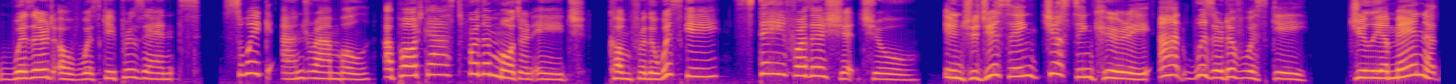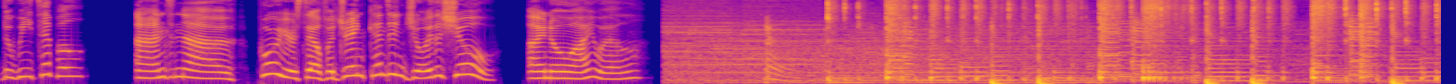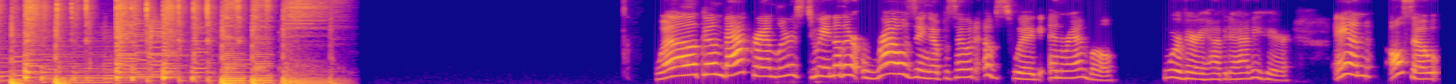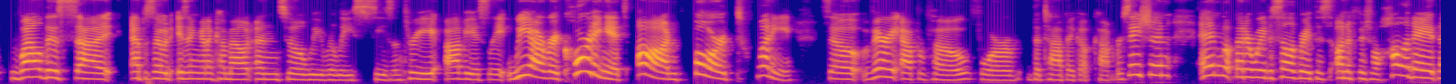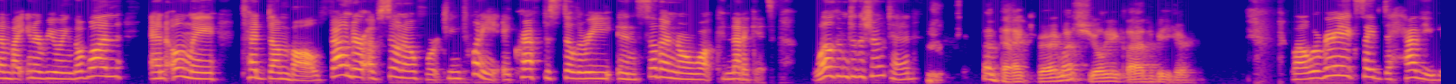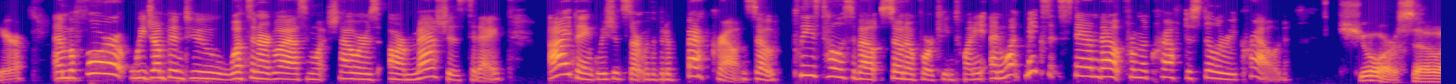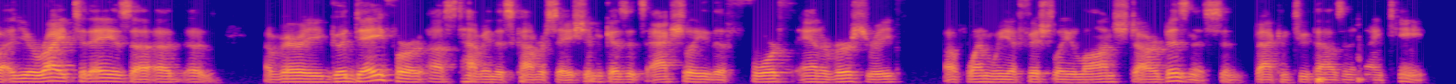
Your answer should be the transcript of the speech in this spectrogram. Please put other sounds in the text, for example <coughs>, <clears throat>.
Wizard of Whiskey presents Swig and Ramble, a podcast for the modern age. Come for the whiskey, stay for the shit show. Introducing Justin Curry at Wizard of Whiskey, Julia Men at the Wee Tipple. And now, pour yourself a drink and enjoy the show. I know I will. Welcome back, Ramblers, to another rousing episode of Swig and Ramble. We're very happy to have you here. And also, while this uh, episode isn't going to come out until we release season three, obviously, we are recording it on 420. So, very apropos for the topic of conversation. And what better way to celebrate this unofficial holiday than by interviewing the one and only Ted Dumbauld, founder of Sono 1420, a craft distillery in southern Norwalk, Connecticut. Welcome to the show, Ted. And thank you very much, Julia. Glad to be here. Well, we're very excited to have you here. And before we jump into what's in our glass and what showers our mashes today, I think we should start with a bit of background. So please tell us about Sono 1420 and what makes it stand out from the craft distillery crowd. Sure. So uh, you're right. Today is a, a, a, very good day for us having this conversation because it's actually the fourth anniversary of when we officially launched our business in, back in 2019.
